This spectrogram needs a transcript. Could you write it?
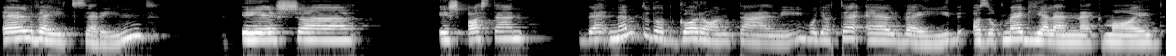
elveit szerint, és, uh, és aztán de nem tudod garantálni, hogy a te elveid azok megjelennek majd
